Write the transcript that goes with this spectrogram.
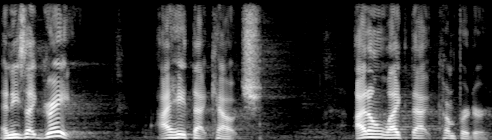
And he's like, great. I hate that couch. I don't like that comforter.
